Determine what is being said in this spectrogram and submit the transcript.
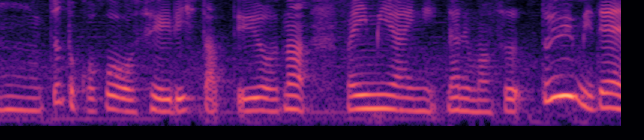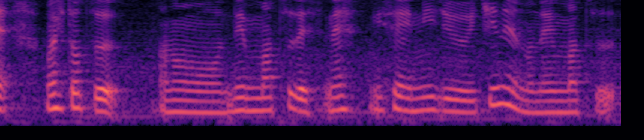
うん、ちょっとここを整理したっていうような、まあ、意味合いになります。という意味で、まあ、一つあの年末ですね。2021年の年末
